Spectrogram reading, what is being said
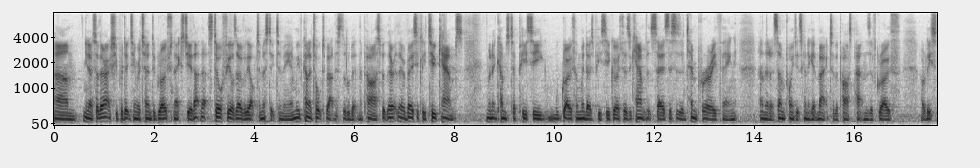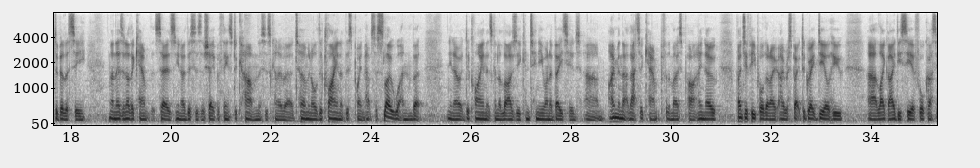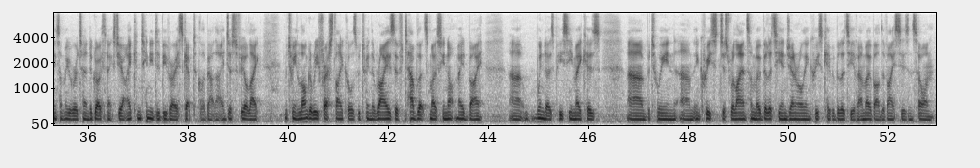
Um, you know, so they're actually predicting return to growth next year. That that still feels overly optimistic to me. And we've kind of talked about this a little bit in the past, but there there are basically two camps when it comes to PC growth and Windows PC growth. There's a camp that says this is a temporary thing, and that at some point it's going to get back to the past patterns of growth, or at least stability. And there's another camp that says, you know, this is the shape of things to come. This is kind of a terminal decline at this point, perhaps a slow one, but you know, a decline that's going to largely continue unabated. Um, I'm in that latter camp for the most part. I know plenty of people that I, I respect a great deal who, uh, like IDC, are forecasting something of a return to growth next year. I continue to be very skeptical about that. I just feel like between longer refresh cycles, between the rise of tablets mostly not made by uh, Windows PC makers, uh, between um, increased just reliance on mobility in general, the increased capability of our mobile devices, and so on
